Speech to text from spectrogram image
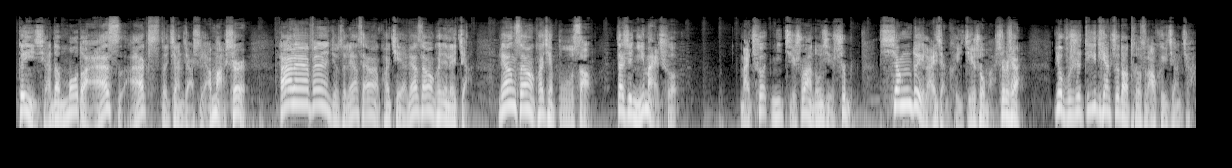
跟以前的 Model S、X 的降价是两码事儿。它呢，反正就是两三万块钱，两三万块钱的价，两三万块钱不少。但是你买车，买车你几十万东西是不是相对来讲可以接受嘛？是不是？又不是第一天知道特斯拉会降价。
